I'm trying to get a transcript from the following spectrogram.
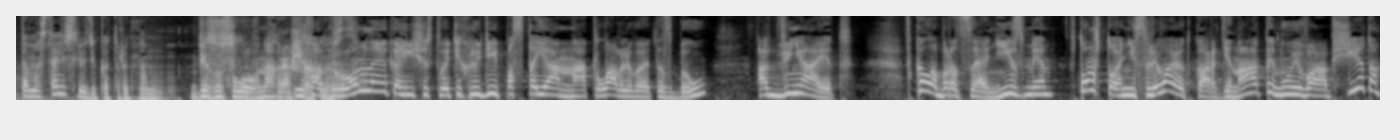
там остались люди, которые к нам Безусловно. хорошо Их относятся? огромное количество. Этих людей постоянно отлавливает СБУ, обвиняет в коллаборационизме, в том, что они сливают координаты, ну и вообще там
